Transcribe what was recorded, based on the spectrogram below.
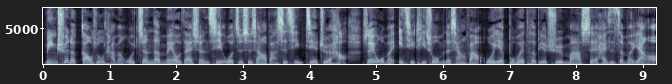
明确的告诉他们，我真的没有在生气，我只是想要把事情解决好。所以我们一起提出我们的想法，我也不会特别去骂谁还是怎么样哦。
